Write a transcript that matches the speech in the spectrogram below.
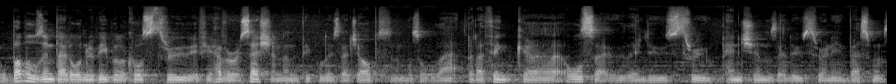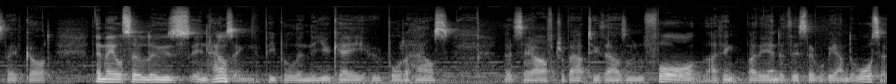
Well, bubbles impact ordinary people, of course, through if you have a recession and people lose their jobs and there's all that. But I think uh, also they lose through pensions, they lose through any investments they've got. They may also lose in housing. People in the UK who bought a house, let's say after about 2004, I think by the end of this they will be underwater.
